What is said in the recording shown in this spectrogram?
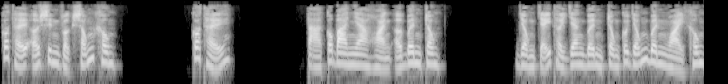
Có thể ở sinh vật sống không? Có thể. Ta có ba nha hoàng ở bên trong. Dòng chảy thời gian bên trong có giống bên ngoài không?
